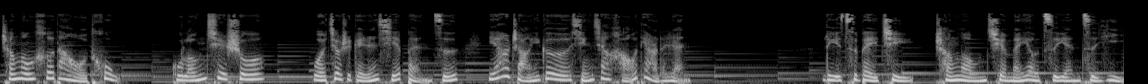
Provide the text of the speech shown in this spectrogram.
成龙喝到呕吐，古龙却说：“我就是给人写本子，也要找一个形象好点儿的人。”屡次被拒，成龙却没有自怨自艾，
